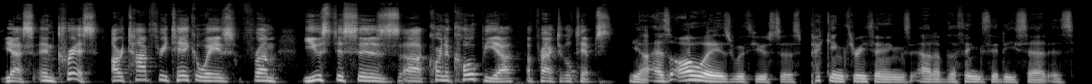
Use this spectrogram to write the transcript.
Yes. And Chris, our top three takeaways from Eustace's uh, cornucopia of practical tips. Yeah. As always with Eustace, picking three things out of the things that he said is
